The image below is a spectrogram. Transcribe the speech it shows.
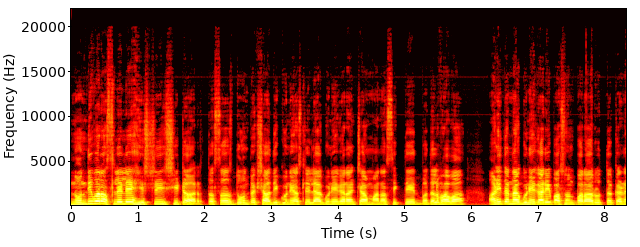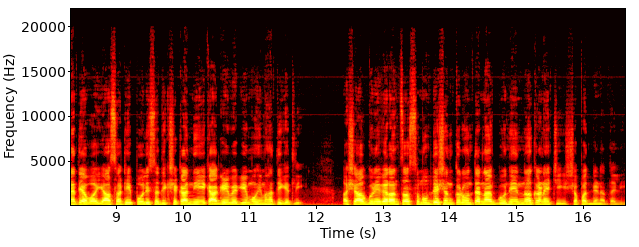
नोंदीवर असलेले हिस्ट्री शीटर तसंच दोनपेक्षा अधिक गुन्हे असलेल्या गुन्हेगारांच्या मानसिकतेत बदल व्हावा आणि त्यांना गुन्हेगारीपासून परावृत्त करण्यात यावं यासाठी पोलीस अधीक्षकांनी एक आगळीवेगळी मोहीम हाती घेतली. अशा गुन्हेगारांचं समुपदेशन करून त्यांना गुन्हे न करण्याची शपथ देण्यात आली.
